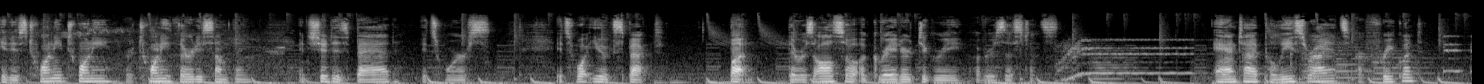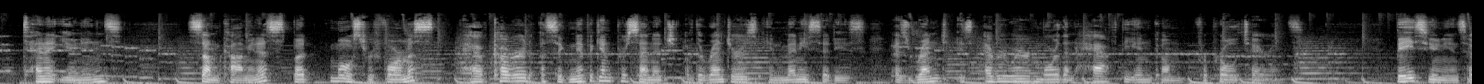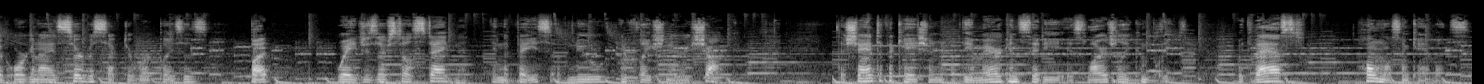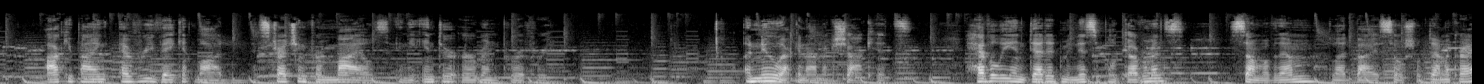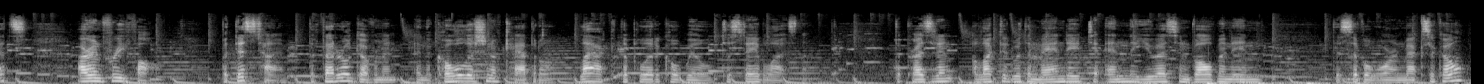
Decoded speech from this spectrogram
It is 2020 or 2030 something, and shit is bad, it's worse. It's what you expect. But there is also a greater degree of resistance. Anti police riots are frequent, tenant unions, some communists, but most reformists, have covered a significant percentage of the renters in many cities, as rent is everywhere more than half the income for proletarians. Base unions have organized service sector workplaces, but wages are still stagnant in the face of new inflationary shock. The shantification of the American city is largely complete, with vast homeless encampments occupying every vacant lot and stretching for miles in the interurban periphery. A new economic shock hits. Heavily indebted municipal governments, some of them led by social democrats, are in free fall. But this time, the federal government and the coalition of capital lack the political will to stabilize them. The president, elected with a mandate to end the U.S. involvement in the civil war in Mexico,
